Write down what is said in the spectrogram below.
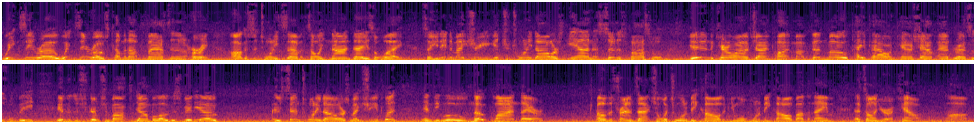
week zero. Week zero is coming up fast and in a hurry. August the 27th. It's only nine days away. So you need to make sure you get your $20 in as soon as possible. Get into Carolina Jackpot. My Venmo, PayPal, and Cash App addresses will be in the description box down below this video. Who send $20, make sure you put in the little note line there on the transaction what you want to be called if you won't want to be called by the name that's on your account. Um,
